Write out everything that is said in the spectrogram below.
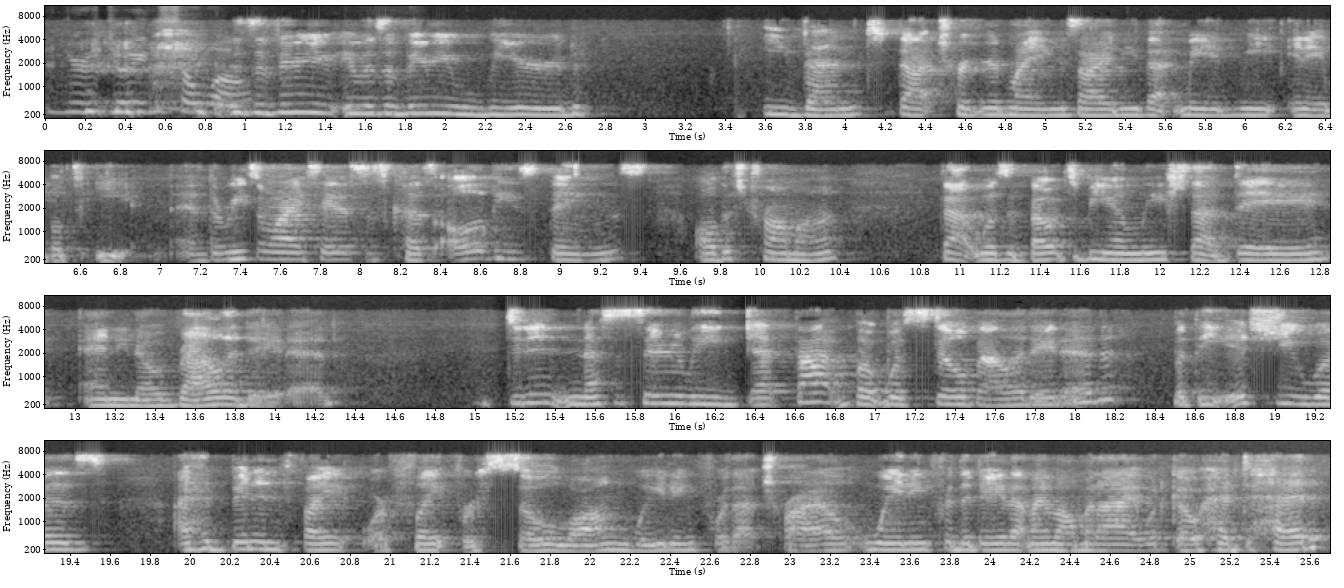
You're doing so well. It was a very it was a very weird event that triggered my anxiety that made me unable to eat. And the reason why I say this is because all of these things, all this trauma that was about to be unleashed that day and you know validated didn't necessarily get that, but was still validated. But the issue was I had been in fight or flight for so long, waiting for that trial, waiting for the day that my mom and I would go head to head.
